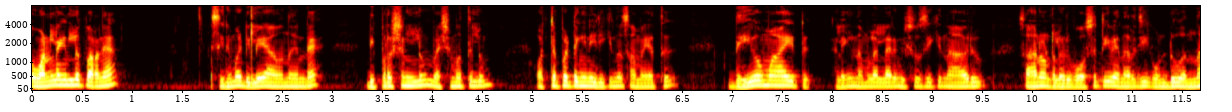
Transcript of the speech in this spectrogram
വൺ ലൈനിൽ പറഞ്ഞ സിനിമ ഡിലേ ആവുന്നതിന്റെ ഡിപ്രഷനിലും വിഷമത്തിലും ഒറ്റപ്പെട്ടിങ്ങനെ ഇരിക്കുന്ന സമയത്ത് ദൈവമായിട്ട് അല്ലെങ്കിൽ നമ്മളെല്ലാവരും വിശ്വസിക്കുന്ന ആ ഒരു സാധനം ഉണ്ടല്ലോ ഒരു പോസിറ്റീവ് എനർജി കൊണ്ടുവന്ന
